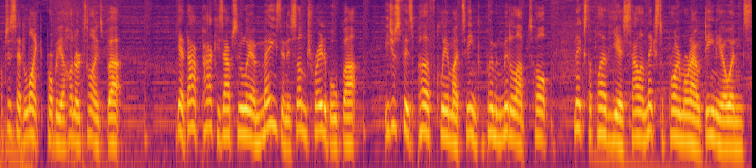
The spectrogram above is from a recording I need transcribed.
I've just said like probably a hundred times, but yeah, that pack is absolutely amazing. It's untradeable, but he just fits perfectly in my team. Can put him in the middle up top, next to Player of the Year Salah, next to Prime Ronaldinho, and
